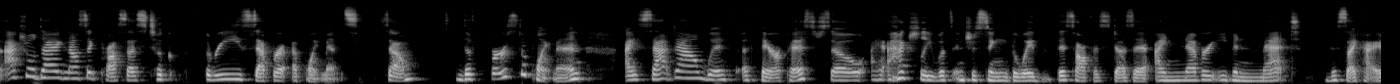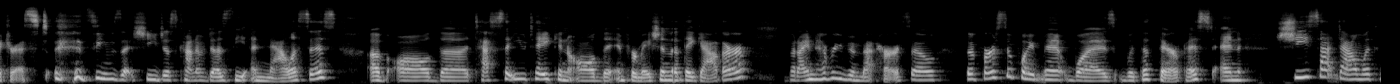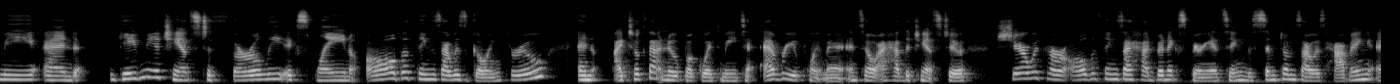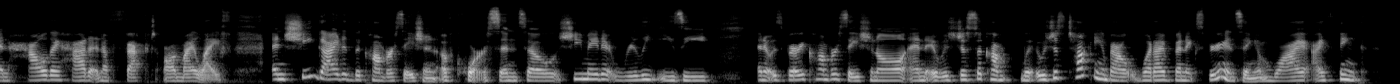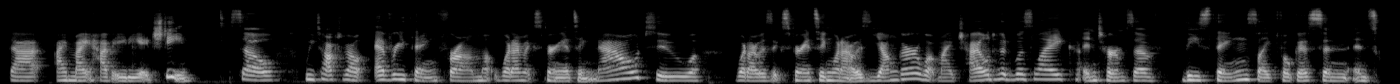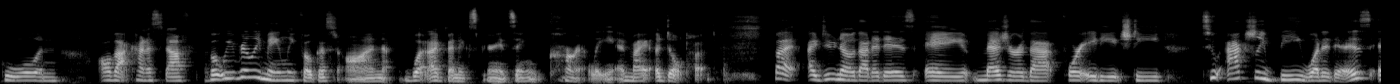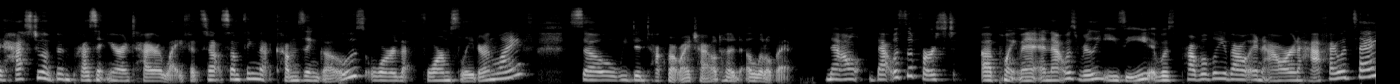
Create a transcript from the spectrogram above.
the actual diagnostic process took three separate appointments. So, the first appointment, I sat down with a therapist. So, I actually, what's interesting, the way that this office does it, I never even met the psychiatrist. it seems that she just kind of does the analysis of all the tests that you take and all the information that they gather, but I never even met her. So, the first appointment was with a therapist, and she sat down with me and gave me a chance to thoroughly explain all the things I was going through. And I took that notebook with me to every appointment. And so I had the chance to share with her all the things I had been experiencing, the symptoms I was having, and how they had an effect on my life. And she guided the conversation, of course. And so she made it really easy and it was very conversational and it was just a com- it was just talking about what I've been experiencing and why I think that I might have ADHD. So, we talked about everything from what I'm experiencing now to what I was experiencing when I was younger, what my childhood was like in terms of these things like focus and, and school and all that kind of stuff. But we really mainly focused on what I've been experiencing currently in my adulthood. But I do know that it is a measure that for ADHD, to actually be what it is, it has to have been present your entire life. It's not something that comes and goes or that forms later in life. So, we did talk about my childhood a little bit. Now, that was the first appointment, and that was really easy. It was probably about an hour and a half, I would say.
